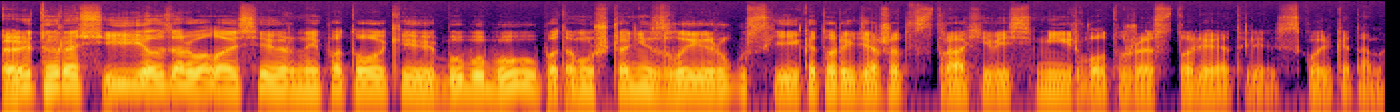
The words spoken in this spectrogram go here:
Это Россия взорвала северные потоки, бу-бу-бу, потому что они злые русские, которые держат в страхе весь мир вот уже сто лет или сколько там.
